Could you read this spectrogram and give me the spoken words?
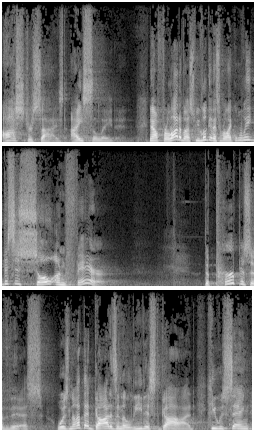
ostracized, isolated. Now, for a lot of us, we look at this and we're like, well, wait, this is so unfair. The purpose of this was not that God is an elitist God. He was saying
